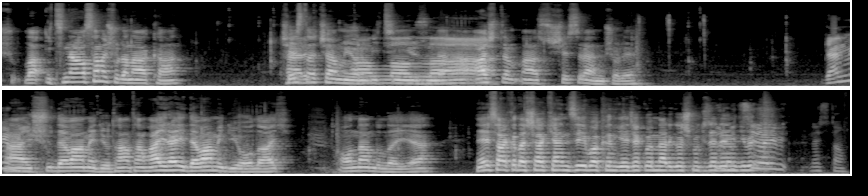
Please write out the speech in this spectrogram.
Şu, la itini alsana şuradan Hakan. Chest Her- açamıyorum Allah itin yüzünden. Ha, açtım. Ha şişesi vermiş oraya. Gelmiyor Ha mu? şu devam ediyor. Tamam tamam. Hayır hayır devam ediyor olay. Ondan dolayı ya. Neyse arkadaşlar kendinize iyi bakın. Gelecek bölümlerde görüşmek üzere. Dediğim gibi öyle bir... Neyse tamam.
